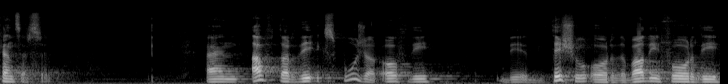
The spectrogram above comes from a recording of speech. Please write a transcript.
cancer cell. And after the exposure of the, the, the tissue or the body for the,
